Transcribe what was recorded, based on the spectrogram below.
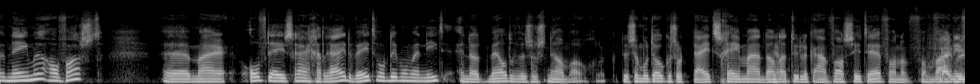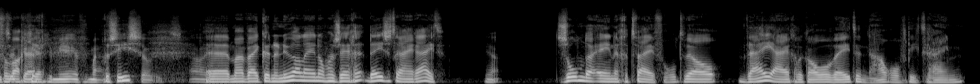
eh, nemen alvast. Eh, maar of deze trein gaat rijden, weten we op dit moment niet. En dat melden we zo snel mogelijk. Dus er moet ook een soort tijdschema dan Ja. natuurlijk aan vastzitten. Hè, van, van wanneer verwacht je. je meer informatie. Precies. Oh, ja. Eh, maar wij kunnen nu alleen nog maar zeggen, deze trein rijdt. Ja. Zonder enige twijfel. Terwijl wij eigenlijk al wel weten, nou of die trein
